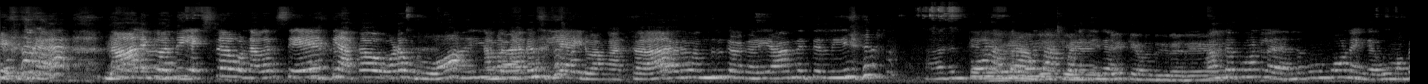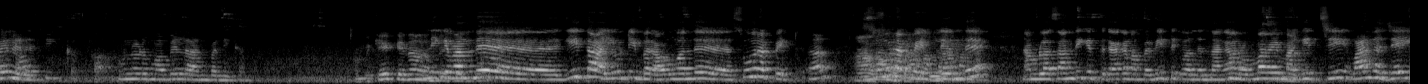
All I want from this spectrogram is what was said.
கேட்கிறேன் நாளைக்கு வந்து எக்ஸ்ட்ரா ஒன் ஹவர் சேர்த்து விடுவோம். நமக்காக ஃப்ரீ ஆயிடுவாங்க அக்கா. யாரோ வந்திருக்காங்க. யாருன்னு தெரியல. அந்த போன்ல அந்த போன் எங்க? உன் மொபைல் எடு. உன்னோட மொபைல் ஆன் பண்ணிக்க. இன்னைக்கு வந்து கீதா யூடியூபர் அவங்க வந்து சூரப்பேட். சூரப்பேட்ல இருந்து நம்மள சந்திக்கிறதுக்காக நம்ம வீட்டுக்கு வந்திருந்தாங்க. ரொம்பவே மகிழ்ச்சி. வாங்க ஜெய்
